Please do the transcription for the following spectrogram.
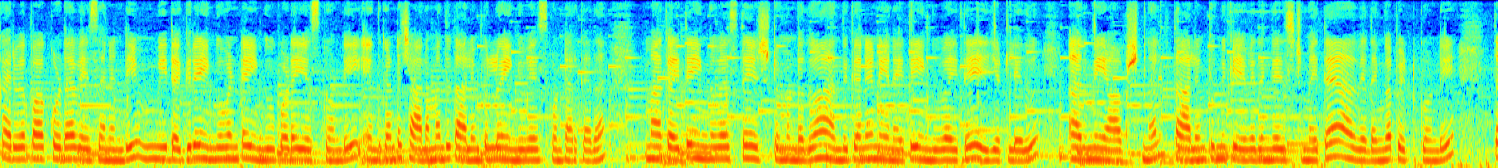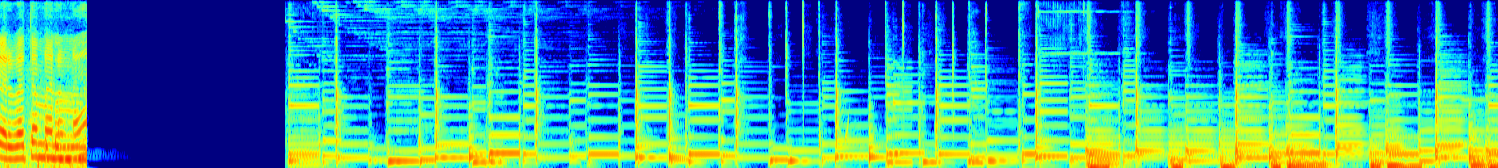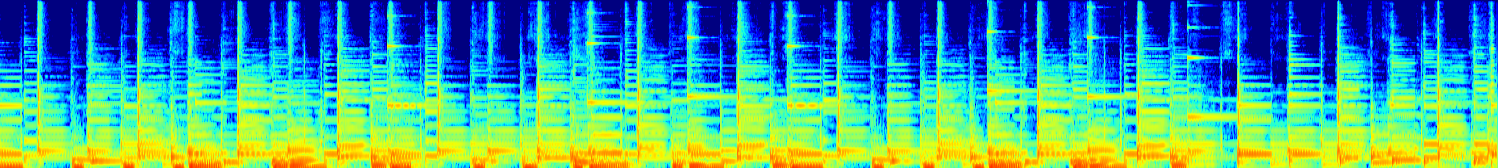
కరివేపాకు కూడా వేసానండి మీ దగ్గర ఇంగు ఉంటే ఇంగు కూడా వేసుకోండి. ఎందుకంటే చాలామంది తాలింపుల్లో ఇంగు వేసుకుంటారు కదా. మాకైతే ఇంగు వేస్తే ఇష్టం ఉండదు. అందుకనే నేనైతే ఇంగు అయితే వేయట్లేదు. అది మీ ఆప్షనల్. తాలింపు మీకు ఏ విధంగా ఇష్టమైతే ఆ విధంగా పెట్టుకోండి. తర్వాత మనం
